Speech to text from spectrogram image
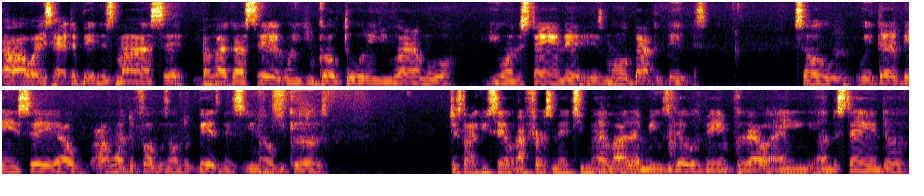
I always had the business mindset, but like I said, when you go through it and you learn more, you understand that it's more about the business. So, with that being said, I, I wanted to focus on the business, you know, because just like you said, when I first met you, man, a lot of that music that was being put out, I ain't understand the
